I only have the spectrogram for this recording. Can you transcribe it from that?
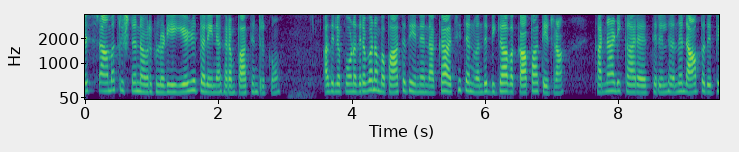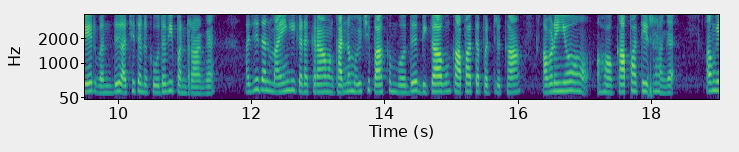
எஸ் ராமகிருஷ்ணன் அவர்களுடைய ஏழு தலைநகரம் பார்த்துட்டுருக்கோம். அதில் போன தடவை நம்ம பார்த்தது என்னன்னாக்கா அச்சித்தன் வந்து பிகாவை காப்பாற்றிடுறான் கண்ணாடிக்கார தெருலேருந்து நாற்பது பேர் வந்து அச்சித்தனுக்கு உதவி பண்ணுறாங்க அஜிதன் மயங்கி கிடக்கிறான். அவன் கண்ணை முழிச்சு பார்க்கும்போது பிகாவும் காப்பாற்றப்பட்டிருக்கான் அவனையும் காப்பாற்றிடுறாங்க அவங்க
